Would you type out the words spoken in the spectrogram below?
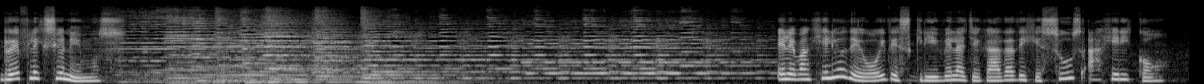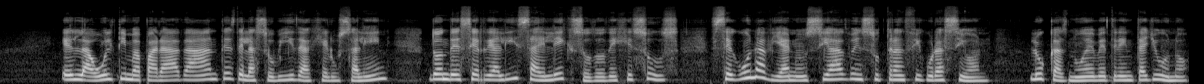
Reflexionemos. El Evangelio de hoy describe la llegada de Jesús a Jericó. Es la última parada antes de la subida a Jerusalén, donde se realiza el éxodo de Jesús, según había anunciado en su transfiguración, Lucas 9:31,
